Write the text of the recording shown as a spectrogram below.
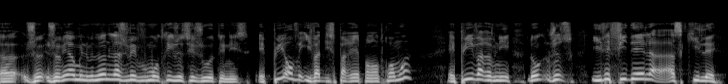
Euh, je, viens à Wimbledon, là je vais vous montrer que je sais jouer au tennis. Et puis il va disparaître pendant trois mois. Et puis il va revenir. Donc il est fidèle à, ce qu'il est.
